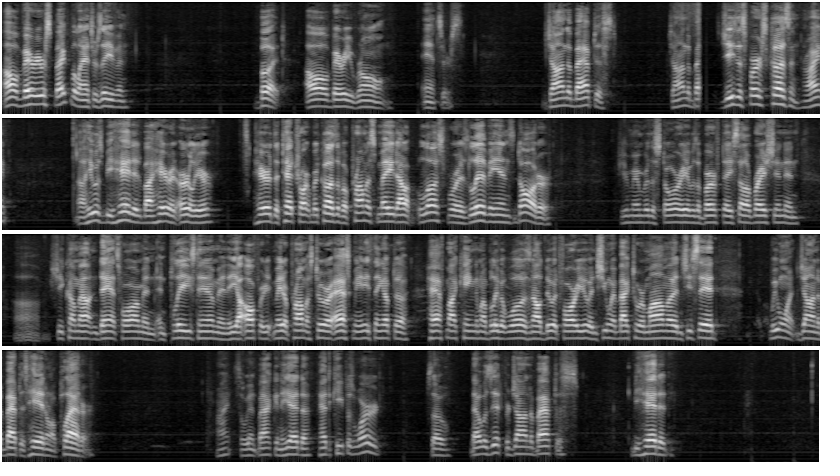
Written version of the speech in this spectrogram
All very respectful answers, even. But all very wrong answers. John the Baptist. John the Baptist, Jesus' first cousin, right? Uh, he was beheaded by Herod earlier, Herod the Tetrarch, because of a promise made out of lust for his live in's daughter. If you remember the story, it was a birthday celebration, and uh, she come out and danced for him and, and pleased him, and he offered, made a promise to her, ask me anything up to half my kingdom, I believe it was, and I'll do it for you. And she went back to her mama and she said, "We want John the Baptist's head on a platter." Right? So we went back, and he had to had to keep his word. So that was it for John the Baptist, beheaded.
